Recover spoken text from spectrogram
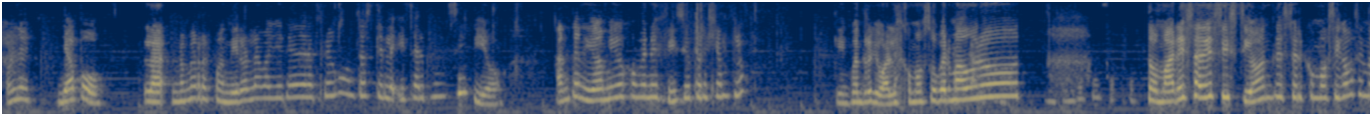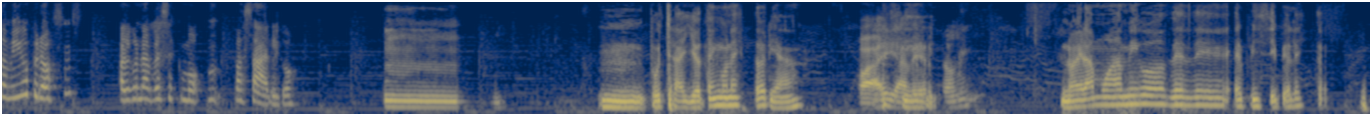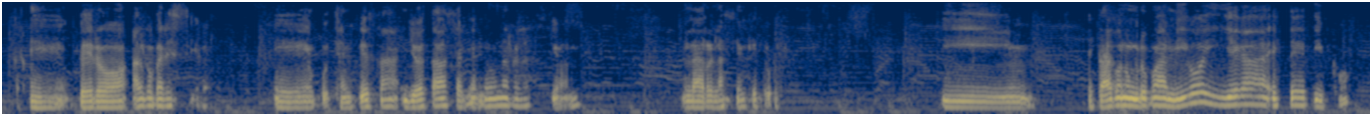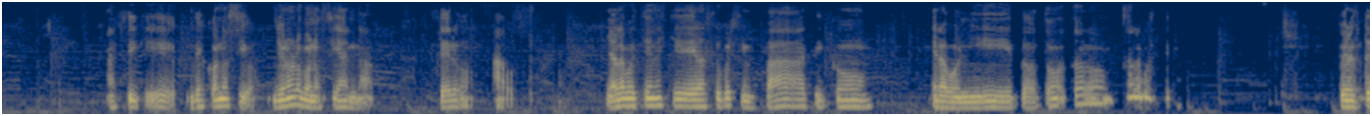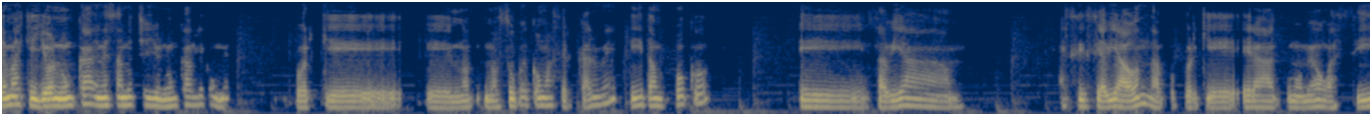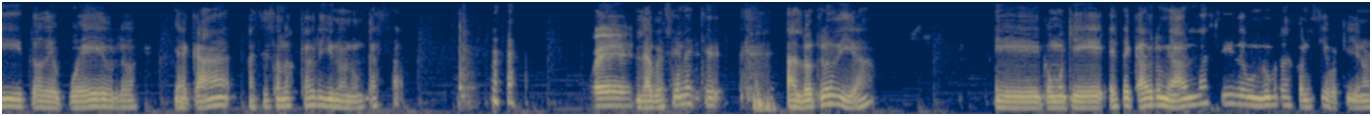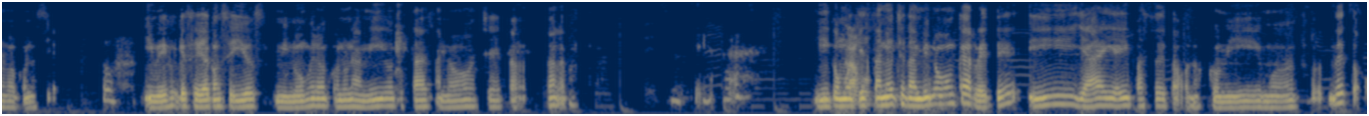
Oye, ya po, la- no me respondieron la mayoría de las preguntas que le hice al principio. ¿Han tenido amigos con beneficios, por ejemplo? Que encuentro que igual es como súper maduro tomar esa decisión de ser como, sigamos siendo amigos, pero algunas veces como mm, pasa algo. Mm, Mm, pucha, yo tengo una historia. ay, a Sí. ver, Tommy. No éramos amigos desde el principio de la historia, eh, pero algo parecido. Eh, pucha, empieza, yo estaba saliendo de una relación, la relación que tuve. Y estaba con un grupo de amigos y llega este tipo, así que desconocido. Yo no lo conocía en nada, cero out. Ya la cuestión es que era súper simpático, era bonito, todo, todo, toda la cuestión. Pero el tema es que yo nunca, en esa noche yo nunca hablé con él, porque eh, no, no supe cómo acercarme y tampoco eh, sabía si, si había onda, porque era como medio guasito, de pueblo, y acá así son los cabros y uno nunca sabe. Fue. La cuestión es que al otro día, eh, como que este cabro me habla así de un número desconocido, porque yo no lo conocía. Uf. Y me dijo que se había conseguido mi número con un amigo que estaba esa noche, to- toda la cuestión. Y como que esta noche también hubo un carrete y ya y ahí pasó de todo, nos comimos, de todo.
